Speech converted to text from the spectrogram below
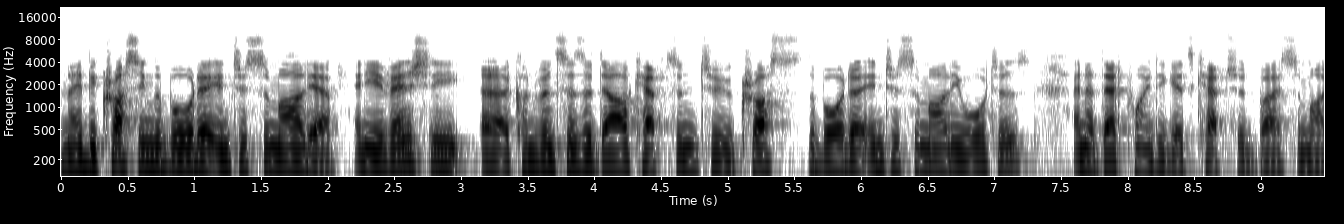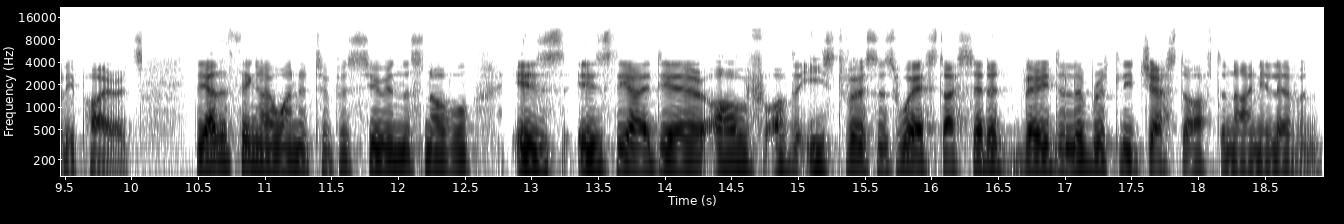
maybe crossing the border into Somalia. And he eventually uh, convinces a dhow captain to cross the border into Somali waters. And at that point, he gets captured by Somali pirates. The other thing I wanted to pursue in this novel is, is the idea of, of the East versus West. I said it very deliberately just after 9 11,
